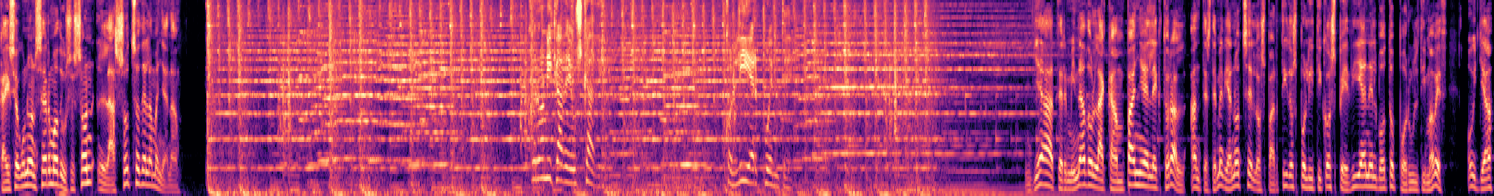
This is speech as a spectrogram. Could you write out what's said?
Egunon Ser Modus, son las 8 de la mañana. Crónica de Euskadi con Lier Puente. Ya ha terminado la campaña electoral. Antes de medianoche los partidos políticos pedían el voto por última vez. Hoy ya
